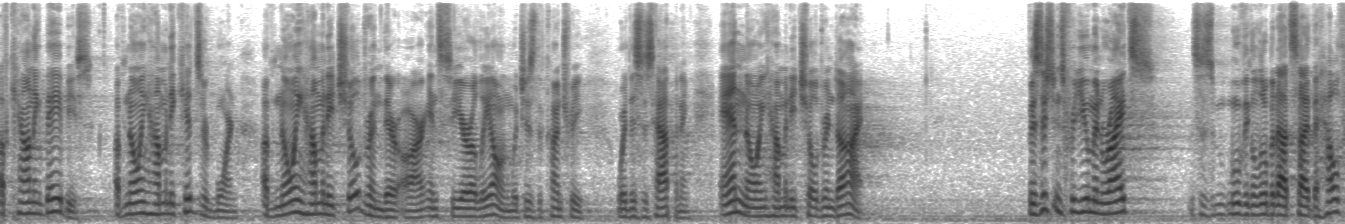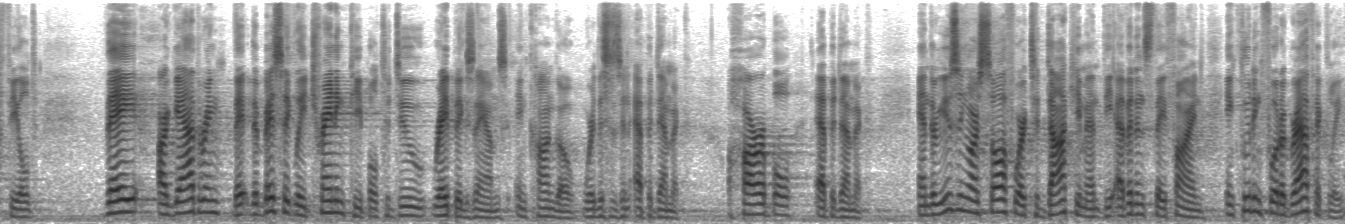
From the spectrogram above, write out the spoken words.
of counting babies, of knowing how many kids are born, of knowing how many children there are in Sierra Leone, which is the country where this is happening, and knowing how many children die. Physicians for Human Rights, this is moving a little bit outside the health field, they are gathering, they, are basically training people to do rape exams in Congo, where this is an epidemic, a horrible epidemic. And they're using our software to document the evidence they find, including photographically,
